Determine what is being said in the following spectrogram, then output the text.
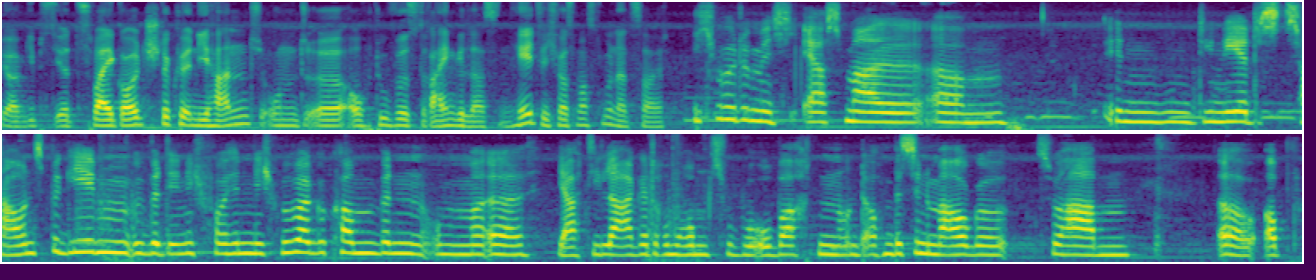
Ja, gibst ihr zwei Goldstücke in die Hand und äh, auch du wirst reingelassen. Hedwig, was machst du in der Zeit? Ich würde mich erstmal ähm, in die Nähe des Zauns begeben, über den ich vorhin nicht rübergekommen bin, um äh, ja, die Lage drumherum zu beobachten und auch ein bisschen im Auge zu haben, äh, ob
